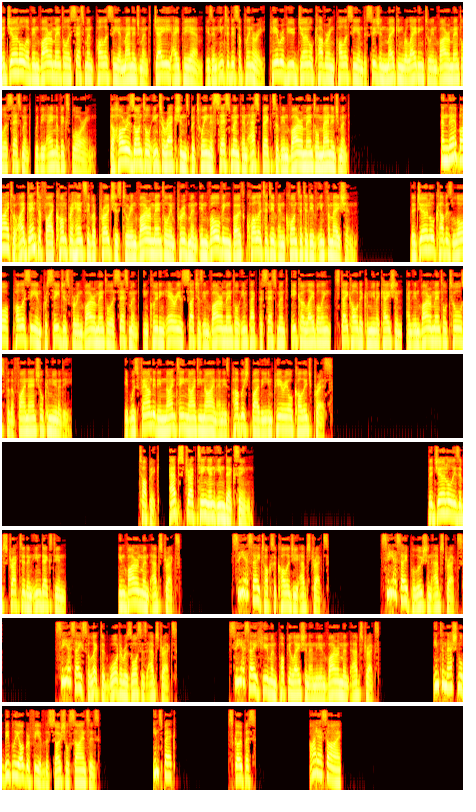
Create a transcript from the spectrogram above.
The Journal of Environmental Assessment Policy and Management is an interdisciplinary, peer-reviewed journal covering policy and decision-making relating to environmental assessment, with the aim of exploring the horizontal interactions between assessment and aspects of environmental management and thereby to identify comprehensive approaches to environmental improvement involving both qualitative and quantitative information. The journal covers law, policy and procedures for environmental assessment, including areas such as environmental impact assessment, eco-labeling, stakeholder communication, and environmental tools for the financial community. It was founded in 1999 and is published by the Imperial College Press. Abstracting and indexing The journal is abstracted and indexed in Environment Abstracts CSA Toxicology Abstracts CSA Pollution Abstracts CSA Selected Water Resources Abstracts CSA Human Population and the Environment Abstracts International Bibliography of the Social Sciences InSpec Scopus ISI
